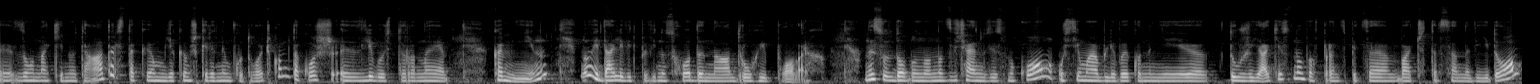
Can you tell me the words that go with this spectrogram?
е, зона кінотеатр з таким яким шкіряним куточком, також е, з лівої сторони камін. Ну і далі, відповідно, сходи на другий поверх. Низ оздоблено надзвичайно зі смаком. Усі меблі виконані дуже якісно. Ви, в принципі, це бачите все на відео.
